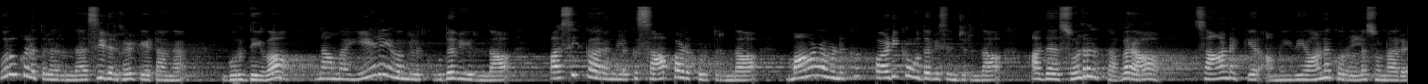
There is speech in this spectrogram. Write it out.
குருகுலத்துல இருந்த சீடர்கள் கேட்டாங்க குருதேவா நாம ஏழையவங்களுக்கு உதவி இருந்தா பசிக்காரங்களுக்கு சாப்பாடு கொடுத்துருந்தா மாணவனுக்கு படிக்க உதவி செஞ்சிருந்தா அதை சொல்றது தவறா? சாணக்கியர் அமைதியான குரல்ல சொன்னாரு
